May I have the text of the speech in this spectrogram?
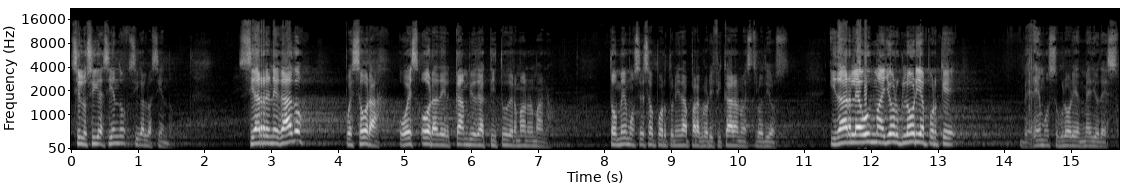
Si lo sigue haciendo, sígalo haciendo. Si ha renegado, pues hora o es hora del cambio de actitud, hermano, hermana tomemos esa oportunidad para glorificar a nuestro Dios y darle aún mayor gloria porque veremos su gloria en medio de eso.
